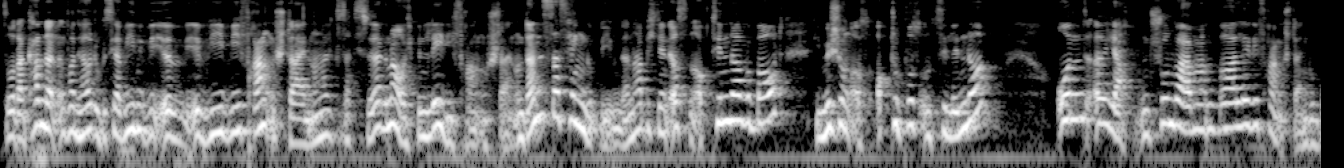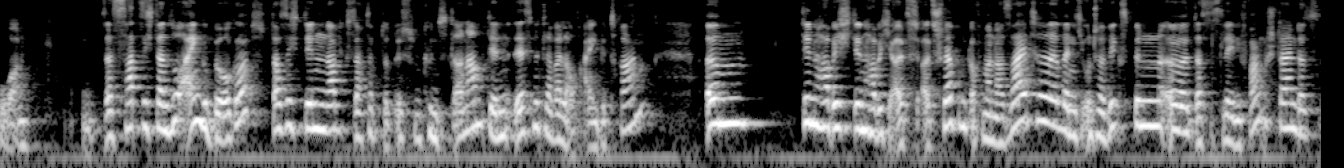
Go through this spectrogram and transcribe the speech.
So, dann kam dann irgendwann, ja, du bist ja wie, wie, wie, wie Frankenstein. Und dann habe ich gesagt, ich so, ja genau, ich bin Lady Frankenstein. Und dann ist das hängen geblieben. Dann habe ich den ersten Octinder gebaut, die Mischung aus Oktopus und Zylinder. Und äh, ja, und schon war, war Lady Frankenstein geboren das hat sich dann so eingebürgert, dass ich den habe gesagt habe, das ist ein Künstlernamen, der ist mittlerweile auch eingetragen. Ähm, den habe ich, den habe ich als, als Schwerpunkt auf meiner Seite. Wenn ich unterwegs bin, äh, das ist Lady Frankenstein, das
